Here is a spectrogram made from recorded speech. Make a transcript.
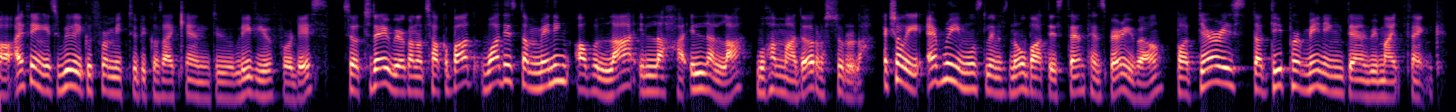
Uh, I think it's really good for me too because I can do review for this. So today we're gonna talk about what is the meaning of La ilaha illallah Muhammad Rasulullah. Actually, every Muslims know about this sentence very well, but there is the deeper meaning than we might think.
